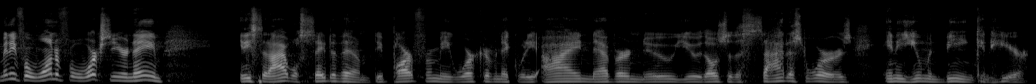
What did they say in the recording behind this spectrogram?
many for wonderful works in your name. And he said, I will say to them, Depart from me, worker of iniquity. I never knew you. Those are the saddest words any human being can hear.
